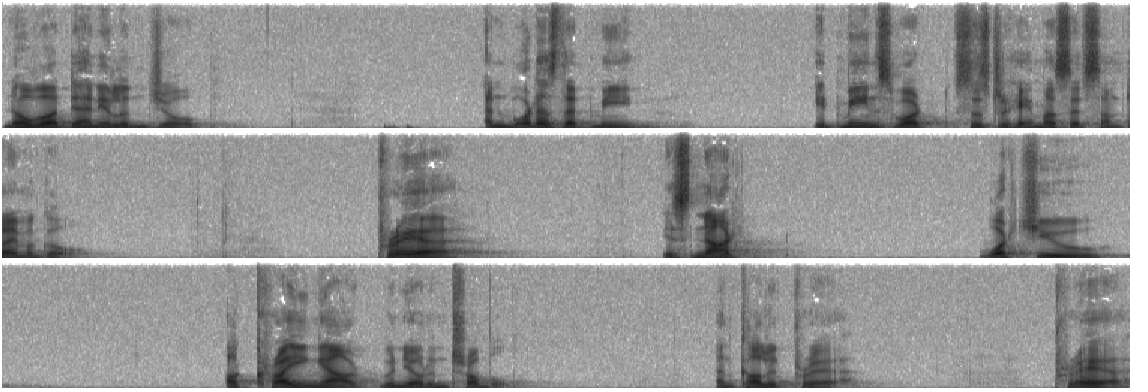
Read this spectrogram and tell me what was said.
Noah, Daniel, and Job. And what does that mean? It means what Sister Hema said some time ago. Prayer is not what you are crying out when you're in trouble and call it prayer. Prayer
